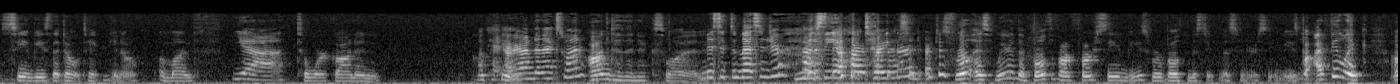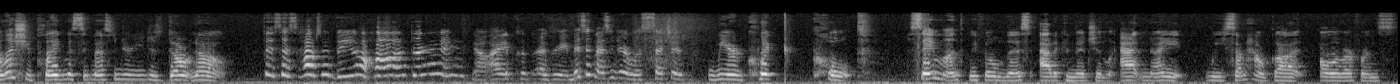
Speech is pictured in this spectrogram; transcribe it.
CMVs that don't take you know a month Yeah. to work on and Okay, Okay. are we on to the next one? on to the next one. Mystic the Messenger? How to be a Mystic the heartbreaker? Messenger. I just realized it's weird that both of our first CMVs were both Mystic Messenger CMVs. But I feel like unless you played Mystic Messenger, you just don't know. This is how to be a heartbreak. No, I agree. Mystic Messenger was such a Weird, quick cult. Same month we filmed this at a convention at night. We somehow got all of our friends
